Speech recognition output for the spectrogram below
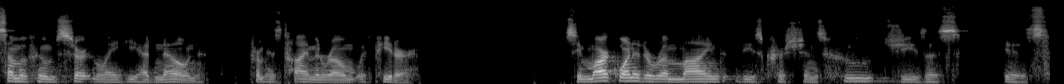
some of whom certainly he had known from his time in Rome with Peter. See, Mark wanted to remind these Christians who Jesus is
